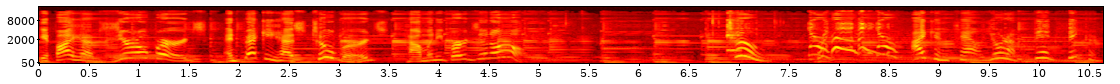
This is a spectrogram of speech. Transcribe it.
If I have zero birds and Becky has two birds, how many birds in all? Two. I can tell you're a big thinker.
